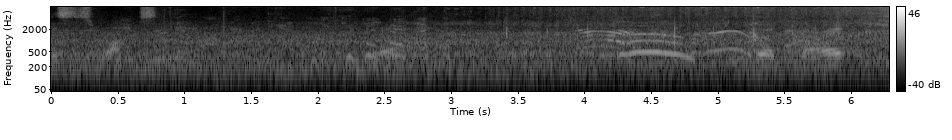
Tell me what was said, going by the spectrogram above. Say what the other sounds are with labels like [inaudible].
This is Roxy. [laughs] Good boy.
